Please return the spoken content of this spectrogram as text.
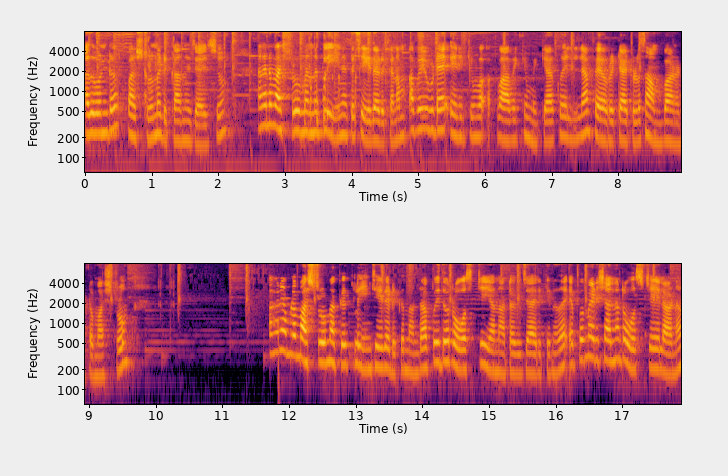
അതുകൊണ്ട് മഷ്റൂം എടുക്കാമെന്ന് വിചാരിച്ചു. അങ്ങനെ മഷ്റൂം ഒന്ന് ക്ലീൻ ഒക്കെ ചെയ്തെടുക്കണം. അപ്പോൾ ഇവിടെ എനിക്കും വാവയ്ക്കും മിക്കാർക്കും എല്ലാം ഫേവറേറ്റ് ആയിട്ടുള്ള സംഭവമാണ് കേട്ടോ മഷ്റൂം അങ്ങനെ നമ്മൾ മഷ്റൂം ഒക്കെ ക്ലീൻ ചെയ്തെടുക്കുന്നുണ്ട്. അപ്പോൾ ഇത് റോസ്റ്റ് ചെയ്യാമെന്നാട്ടോ വിചാരിക്കുന്നത്. എപ്പോൾ മേടിച്ചാലും റോസ്റ്റ് ചെയ്യലാണ്.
